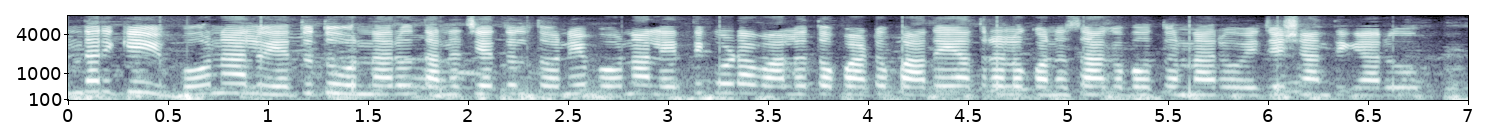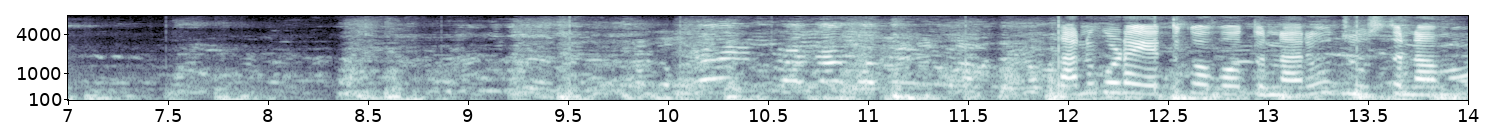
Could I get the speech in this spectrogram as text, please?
అందరికీ బోనాలు ఎత్తుతూ ఉన్నారు. తన చేతులతోనే బోనాలు ఎత్తి కూడా వాళ్ళతో పాటు పాదయాత్రలో కొనసాగబోతున్నారు విజయశాంతి గారు. తను కూడా ఎత్తుకోబోతున్నారు. చూస్తున్నాము.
